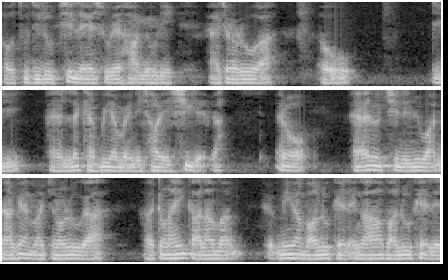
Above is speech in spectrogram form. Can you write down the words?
ဟိုသူဒီလိုဖြစ်လဲဆိုတဲ့ဟာမျိုးတွေအဲကျွန်တော်တို့ကဟိုဒီအဲလက်ခံပေးရမယ့်အနေအထားတွေရှိတယ်ဗျာအဲ့တော့ အဲအဲ့လိုခြေအနေမျိုးကနာဂတ်မှာကျွန်တော်တို့ကတော်လိုင်းကာလမှာမင်းကဘာလုပ်ခဲ့လဲငါကဘာလုပ်ခဲ့လဲ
